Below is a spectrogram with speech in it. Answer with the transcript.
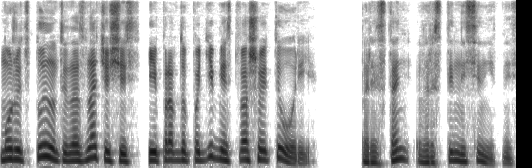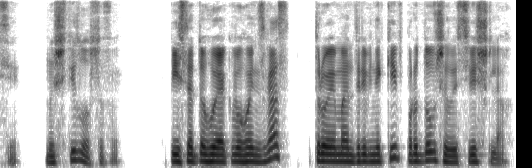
можуть вплинути на значущість і правдоподібність вашої теорії? Перестань версти несенітниці. Ми ж філософи. Після того, як вогонь згас, троє мандрівників продовжили свій шлях.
